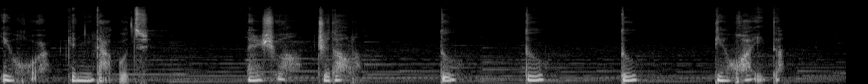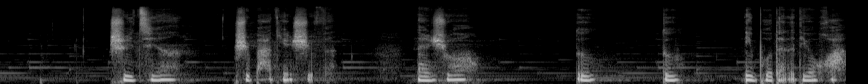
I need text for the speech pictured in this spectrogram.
一会儿给你打过去。”男说：“知道了。”嘟，嘟，嘟，电话一断。时间是八点十分，男说：“嘟，嘟，你拨打的电话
